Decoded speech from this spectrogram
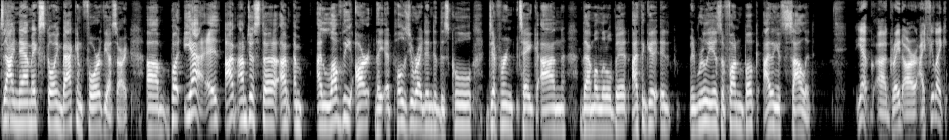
dynamics going back and forth. Yeah, sorry, um, but yeah, it, I'm I'm just uh, I'm I'm I love the art. They it pulls you right into this cool, different take on them a little bit. I think it it, it really is a fun book. I think it's solid. Yeah, uh, great art. I feel like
